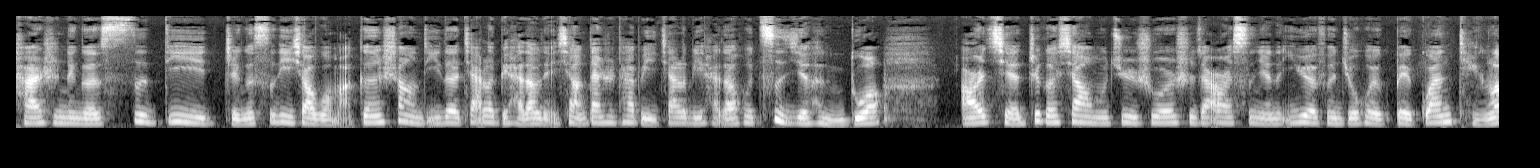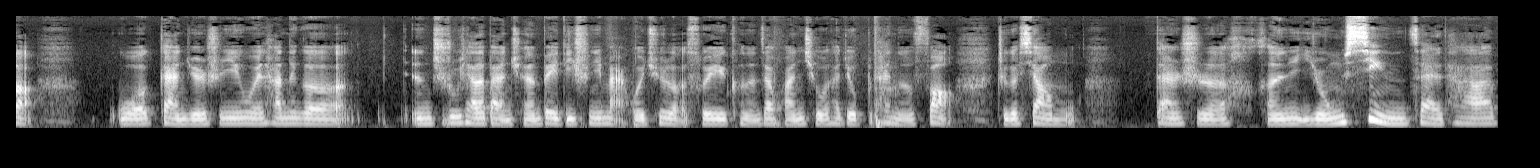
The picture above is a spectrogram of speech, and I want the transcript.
它是那个四 D 整个四 D 效果嘛，跟上迪的加勒比海盗有点像，但是它比加勒比海盗会刺激很多。而且这个项目据说是在二四年的一月份就会被关停了。我感觉是因为它那个嗯蜘蛛侠的版权被迪士尼买回去了，所以可能在环球它就不太能放这个项目。但是很荣幸在它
